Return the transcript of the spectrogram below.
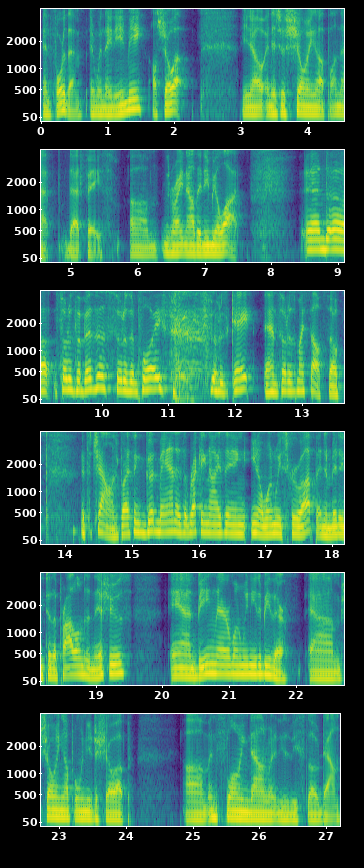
and for them. And when they need me, I'll show up. You know, and it's just showing up on that that face. Um, and right now they need me a lot, and uh, so does the business, so does employees, so does Kate, and so does myself. So it's a challenge, but I think good man is recognizing, you know, when we screw up and admitting to the problems and the issues, and being there when we need to be there, um, showing up when we need to show up, um, and slowing down when it needs to be slowed down.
